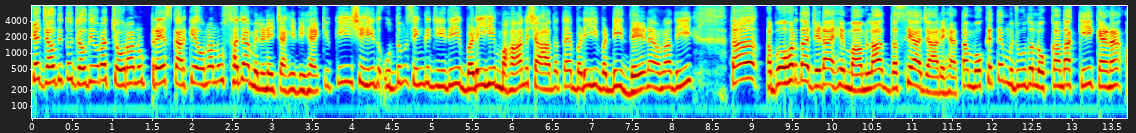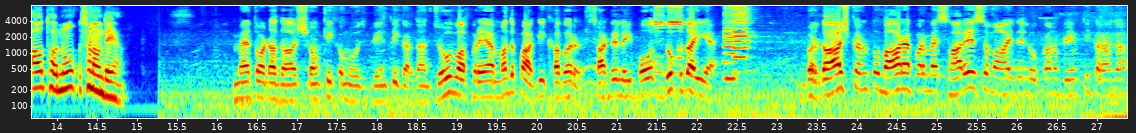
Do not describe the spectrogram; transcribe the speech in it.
ਕਿ ਜਲਦੀ ਤੋਂ ਜਲਦੀ ਉਹਨਾਂ ਚੋਰਾਂ ਨੂੰ ਟਰੇਸ ਕਰਕੇ ਉਹਨਾਂ ਨੂੰ ਸਜ਼ਾ ਮਿਲਣੀ ਚਾਹੀਦੀ ਹੈ, ਕਿਉਂਕਿ ਸ਼ਹੀਦ ਉਦਮ ਸਿੰਘ ਜੀ ਦੀ ਬੜੀ ਹੀ ਮਹਾਨ ਸ਼ਹਾਦਤ ਹੈ, ਬੜੀ ਹੀ ਵੱਡੀ ਦੇਣ ਹੈ ਉਹਨਾਂ ਦੀ। ਤਾਂ ਅਬੋਹਰ ਦਾ ਜਿਹੜਾ ਇਹ ਮਾਮਲਾ ਦੱਸਿਆ ਜਾ ਰਿਹਾ ਹੈ, ਤਾਂ ਮੌਕੇ ਤੇ ਮੌਜੂਦ ਲੋਕਾਂ ਦਾ ਕੀ ਕਹਿਣਾ ਆਓ ਤੁਹਾਨੂੰ ਸੁਣਾਉਂਦੇ ਹਾਂ। ਮੈਂ ਤੁਹਾਡਾ ਦਾਸ ਸ਼ੌਂਕੀ ਕਮੋਜ ਬੇਨਤੀ ਕਰਦਾ, ਜੋ ਵਾਪਰਿਆ ਮੰਦਭਾਗੀ ਖਬਰ ਸਾਡੇ ਲਈ ਬਹੁਤ ਦੁਖਦਾਈ ਹੈ। ਬਰਦਾਸ਼ਤ ਕਰਨ ਤੋਂ ਬਾਹਰ ਹੈ, ਪਰ ਮੈਂ ਸਾਰੇ ਸਮਾਜ ਦੇ ਲੋਕਾਂ ਨੂੰ ਬੇਨਤੀ ਕਰਾਂਗਾ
